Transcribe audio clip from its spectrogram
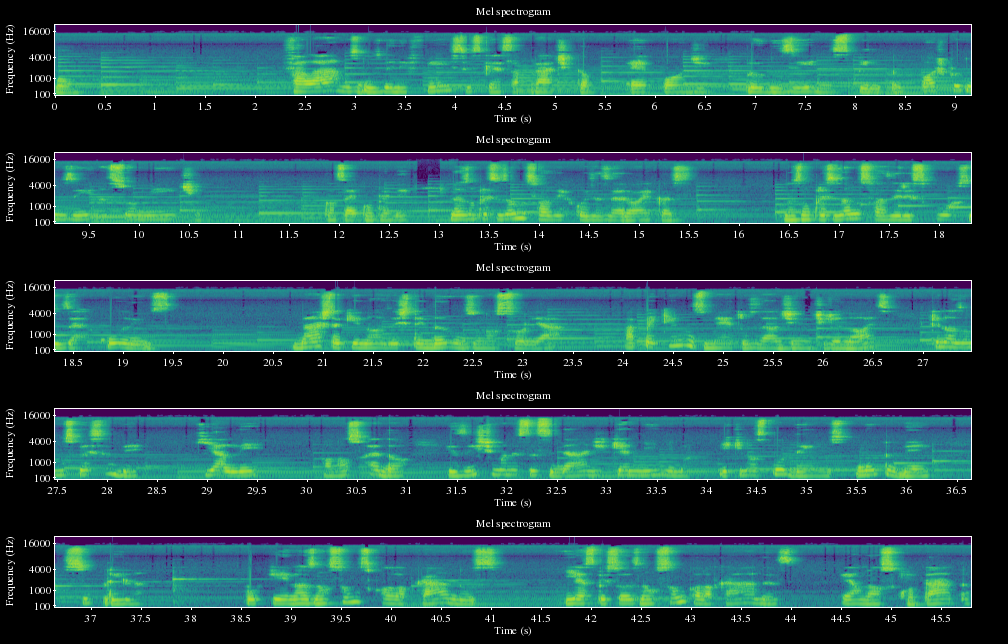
bom. Falarmos dos benefícios que essa prática é, pode produzir no espírito, pode produzir na sua mente. Consegue compreender? Nós não precisamos fazer coisas heróicas Nós não precisamos fazer esforços hercúleos. Basta que nós estendamos o nosso olhar a pequenos metros adiante de nós que nós vamos perceber que ali, ao nosso redor, existe uma necessidade que é mínima e que nós podemos muito bem supri-la. Porque nós não somos colocados e as pessoas não são colocadas é ao nosso contato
